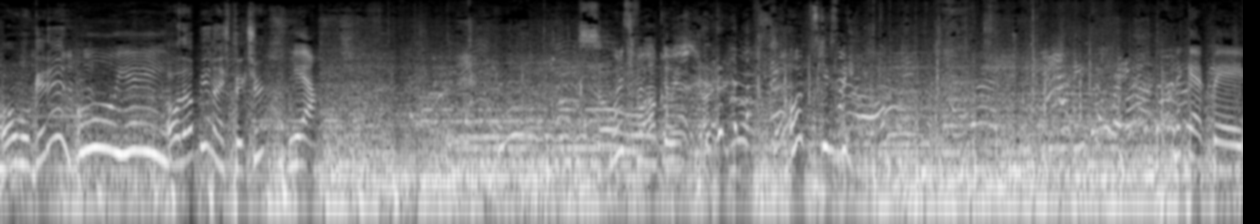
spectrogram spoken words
Oh, we'll get in. Ooh, yay. Oh, that'll be a nice picture. Yeah. So, What is Philip doing? Oh, excuse me. Look at Babe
